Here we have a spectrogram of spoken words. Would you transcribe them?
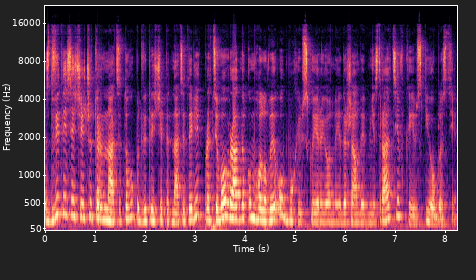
З 2014 по 2015 рік працював радником голови Обухівської районної державної адміністрації в Київській області.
